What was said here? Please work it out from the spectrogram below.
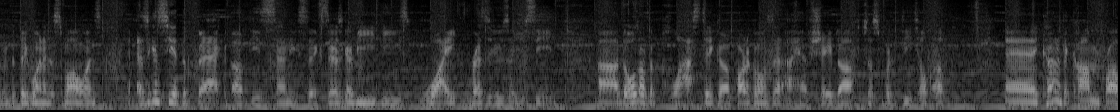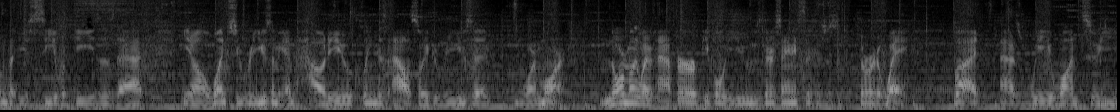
the big one and the small ones. As you can see at the back of these sanding sticks, there's gonna be these white residues that you see. Uh, those are the plastic uh, particles that I have shaved off just for the detail up. And kind of the common problem that you see with these is that, you know, once you reuse them again, how do you clean this out so you can reuse it more and more? Normally when after people use their sanding sticks, it's just throw it away. But as we want to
